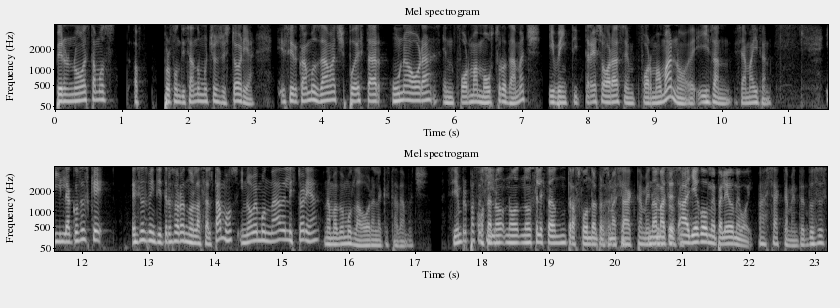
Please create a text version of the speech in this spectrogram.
Pero no estamos of- profundizando mucho en su historia. Si recordamos, Damage puede estar una hora en forma monstruo Damage y 23 horas en forma humano. Eh, Ethan, se llama Ethan. Y la cosa es que esas 23 horas nos las saltamos y no vemos nada de la historia, nada más vemos la hora en la que está Damage. Siempre pasa O sea, así. no, no, no se le está dando un trasfondo al personaje. Exactamente. Nada más es, ah, llego, me peleo y me voy. Exactamente. Entonces,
